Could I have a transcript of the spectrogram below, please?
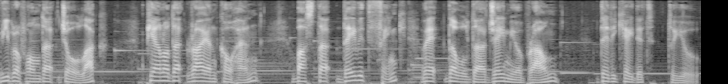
Vibrafonda Joe Luck, piyanoda Ryan Cohen, basta David Fink ve davulda Jamie Brown, Dedicated to You.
